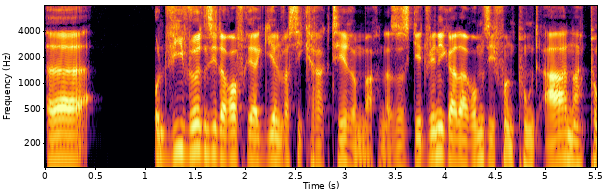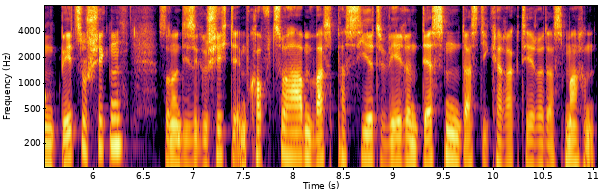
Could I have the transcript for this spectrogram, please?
Äh, und wie würden Sie darauf reagieren, was die Charaktere machen? Also es geht weniger darum, sie von Punkt A nach Punkt B zu schicken, sondern diese Geschichte im Kopf zu haben, was passiert währenddessen, dass die Charaktere das machen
